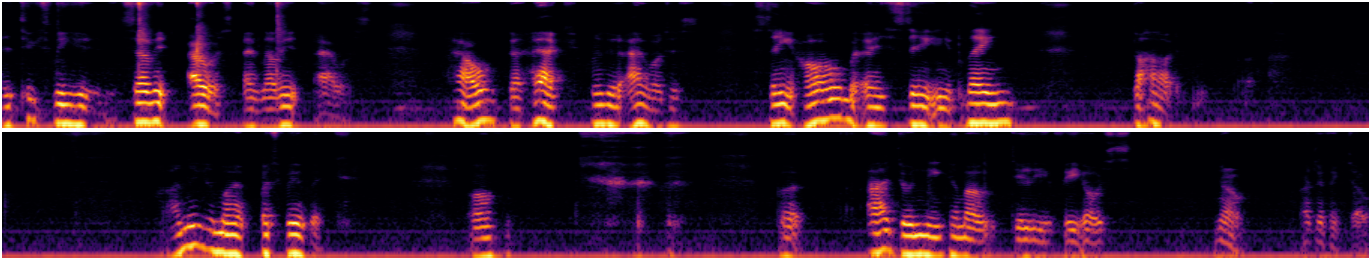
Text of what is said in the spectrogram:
It takes me seven hours and eleven hours. How the heck when I was just staying home and staying in the plane? God. I need my Pacific. Um, but I don't need him out daily videos. No, I don't think so.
